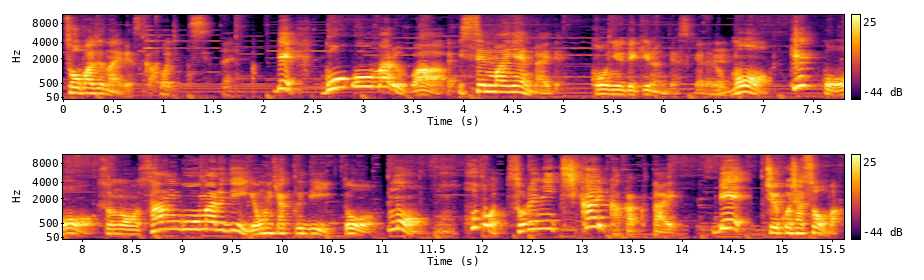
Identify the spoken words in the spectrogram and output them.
相場じゃないですか。超えてますよね。で、550は1000万円台で購入できるんですけれども、うん、結構、その 350D400D と、もう、ほぼそれに近い価格帯で中古車相場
